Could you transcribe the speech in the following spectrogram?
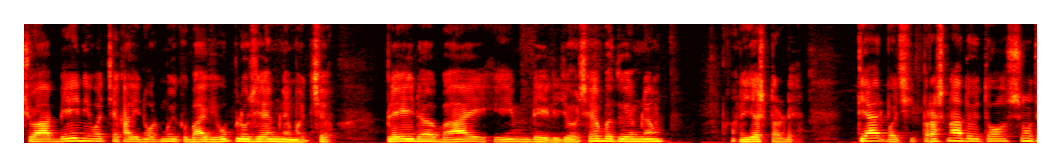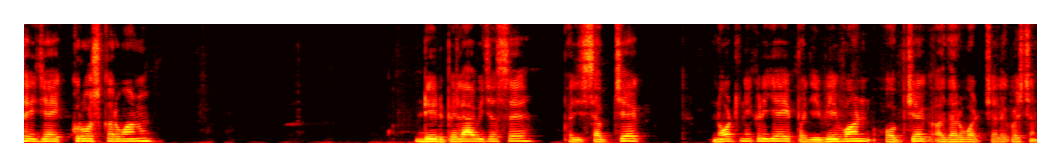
જો આ બેની વચ્ચે ખાલી નોટ મૂક્યું, બાકી ઉપલું છે એમને એમ જ છે. પ્લેડ બાય હિમ ડેલી જો છે બધું એમને એમ. અને યસ્ટરડે ત્યાર પછી પ્રશ્નાર્થ હોય તો શું થઈ જાય? ક્રોસ કરવાનું. ડીડ પહેલાં આવી જશે, પછી સબ્જેક્ટ નોટ નીકળી જાય, પછી V one object other word છે, એટલે ક્વેશ્ચન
